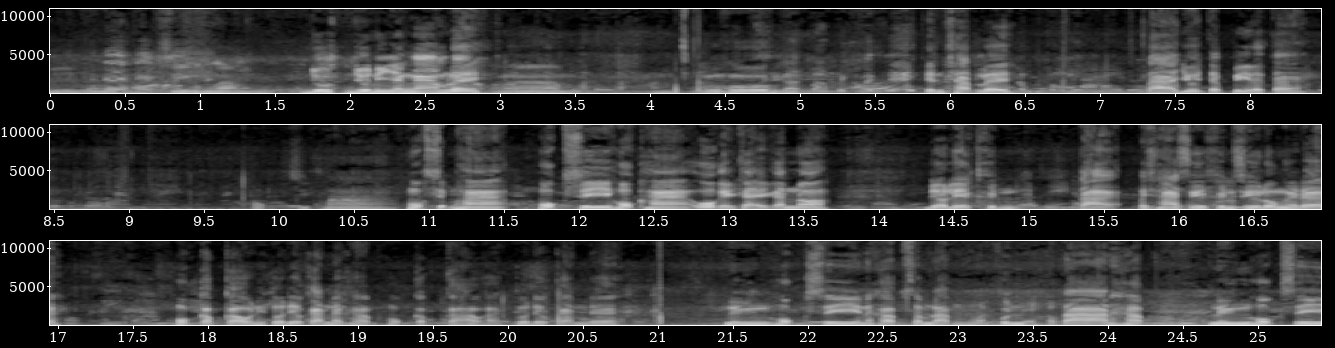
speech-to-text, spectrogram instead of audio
พี่สีงามอยู่อยู่นี่ยังงามเลยงามโอ้โหเห็นชัดเลย ตาอยู่จักปีละตาหกสิบห้าหกสิบห้าหกสี่หกห้าโอ้ไก่ๆกันเนาะเดี๋ยวเรียกขึ้นตาไปหาสื่อขึ้นสื่อลงไงเด้อหกกับเก่านี่ตัวเดียวกันนะครับหกกับเก้าอะตัวเดียวกันเด้อ หนึ่งหกสี่นะครับสำหรับคุณตานะครับหนึ่งหกสี่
